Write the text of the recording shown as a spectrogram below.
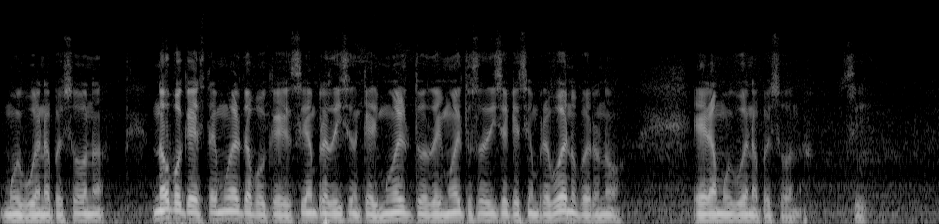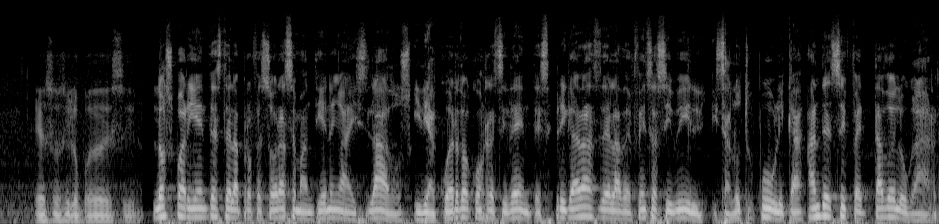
Muy buena persona. No porque esté muerta, porque siempre dicen que hay muerto, de muerto se dice que siempre es bueno, pero no. Era muy buena persona, sí. Eso sí lo puedo decir. Los parientes de la profesora se mantienen aislados y de acuerdo con residentes, brigadas de la Defensa Civil y Salud Pública han desinfectado el lugar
